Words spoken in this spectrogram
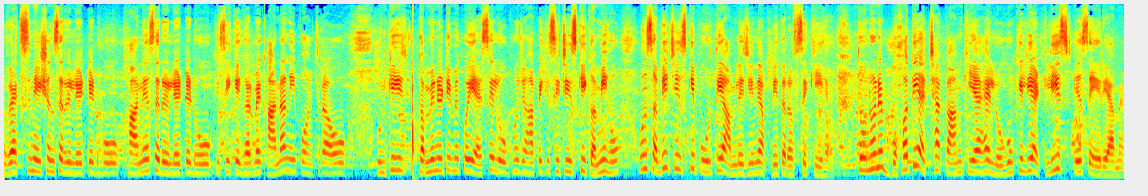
वैक्सीनेशन से रिलेटेड हो, खाने से रिलेटेड हो, किसी के घर में खाना नहीं पहुँच रहा हो, उनकी कम्युनिटी में कोई ऐसे लोग हों जहाँ पे किसी चीज़ की कमी हो, उन सभी चीज़ की पूर्ति आमले जी ने अपनी तरफ़ से की है। तो उन्होंने बहुत ही अच्छा काम किया है लोगों के लिए एटलीस्ट इस एरिया में।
